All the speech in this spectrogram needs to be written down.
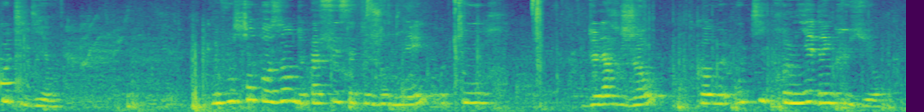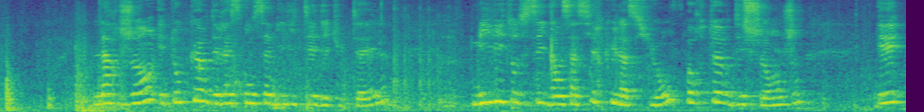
quotidien. Nous vous proposons de passer cette journée autour de l'argent comme outil premier d'inclusion. L'argent est au cœur des responsabilités des tutelles, mais il aussi dans sa circulation porteur d'échanges et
